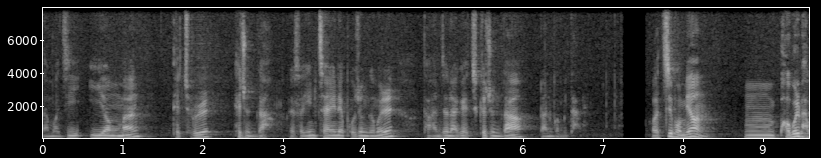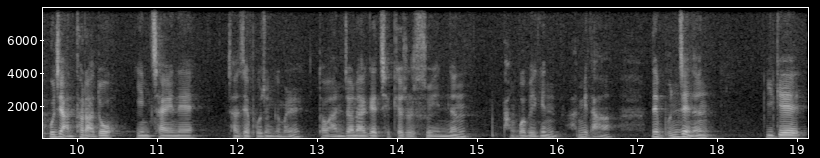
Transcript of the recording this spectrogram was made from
나머지 2억만 대출을 해준다. 그래서 임차인의 보증금을 더 안전하게 지켜준다라는 겁니다. 어찌 보면 음, 법을 바꾸지 않더라도 임차인의 전세 보증금을 더 안전하게 지켜줄 수 있는 방법이긴 합니다. 근데 문제는 이게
